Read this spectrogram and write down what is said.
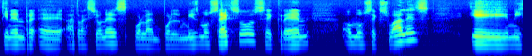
tienen eh, atracciones por, la- por el mismo sexo, se creen homosexuales. Y mi,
